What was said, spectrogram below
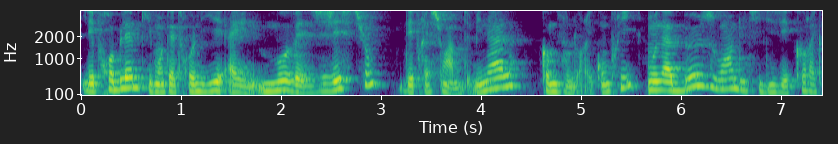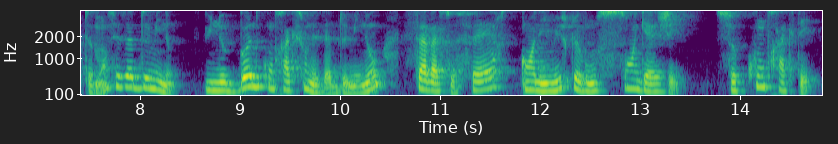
les problèmes qui vont être liés à une mauvaise gestion des pressions abdominales, comme vous l'aurez compris, on a besoin d'utiliser correctement ses abdominaux. Une bonne contraction des abdominaux, ça va se faire quand les muscles vont s'engager, se contracter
